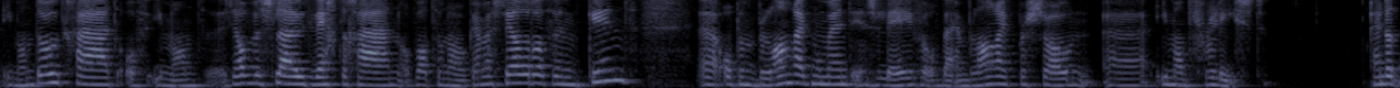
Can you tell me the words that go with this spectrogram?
iemand doodgaat of iemand zelf besluit weg te gaan of wat dan ook. Maar stel dat een kind op een belangrijk moment in zijn leven of bij een belangrijk persoon iemand verliest. En dat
